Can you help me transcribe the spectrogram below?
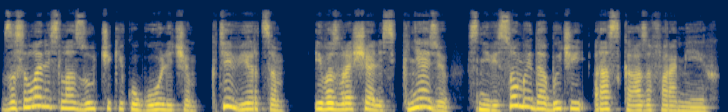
засылались лазутчики к уголичам, к теверцам и возвращались к князю с невесомой добычей рассказов о ромеях.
